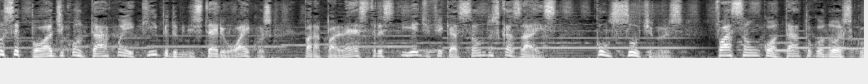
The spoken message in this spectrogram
Você pode contar com a equipe do Ministério Oicos para palestras e edificação dos casais. Consulte-nos. Faça um contato conosco.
